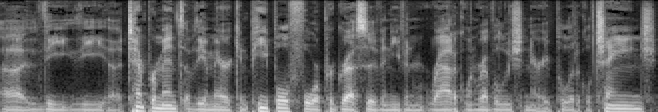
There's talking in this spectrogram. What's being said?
uh, the the uh, temperament of the American people for progressive and even radical and revolutionary political change,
